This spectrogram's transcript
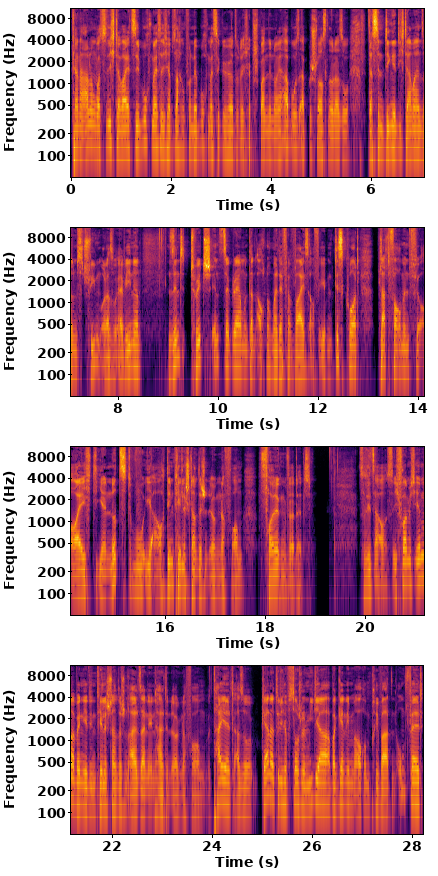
Keine Ahnung, was ich, da war jetzt die Buchmesse, ich habe Sachen von der Buchmesse gehört oder ich habe spannende neue Abos abgeschlossen oder so. Das sind Dinge, die ich da mal in so einem Stream oder so erwähne sind Twitch, Instagram und dann auch nochmal der Verweis auf eben Discord, Plattformen für euch, die ihr nutzt, wo ihr auch dem Telestammtisch in irgendeiner Form folgen würdet. So sieht's aus. Ich freue mich immer, wenn ihr den Telestammtisch und all seine Inhalte in irgendeiner Form teilt. Also gern natürlich auf Social Media, aber gern eben auch im privaten Umfeld.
